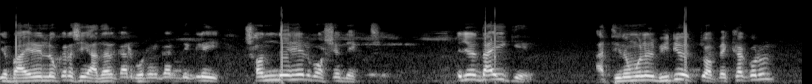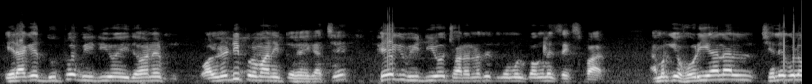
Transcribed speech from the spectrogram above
যে বাইরের লোকেরা সেই আধার কার্ড, ভোটার কার্ড দেখলেই সন্দেহের বসে দেখছে। এই জন্য দায়ী কে? আর তৃণমূলের ভিডিও একটু অপেক্ষা করুন। এর আগে দুটো ভিডিও এই ধরনের অলরেডি প্রমাণিত হয়ে গেছে। ফেক ভিডিও ছড়ানোতে তৃণমূল কংগ্রেস এক্সপার্ট এমনকি হরিয়ানার ছেলেগুলো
